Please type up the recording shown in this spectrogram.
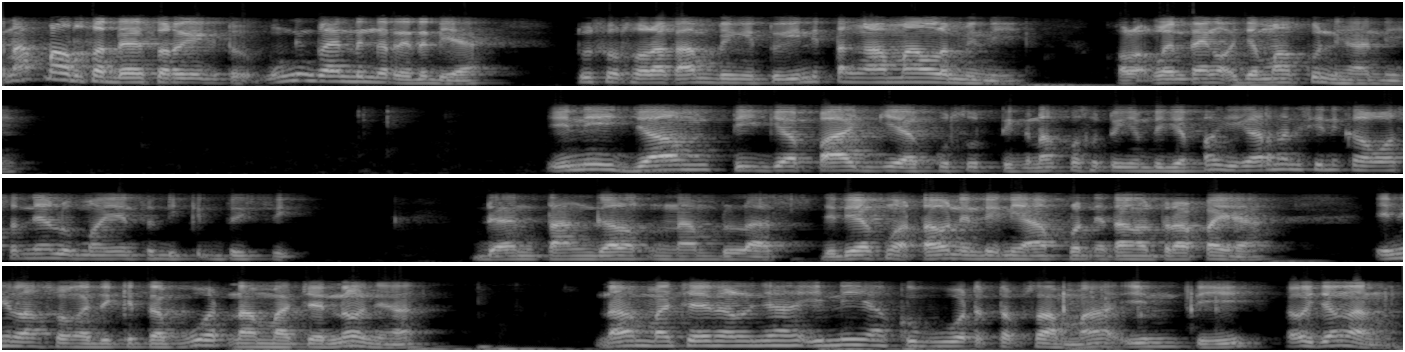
kenapa harus ada suara kayak gitu mungkin kalian denger ya tadi ya itu suara-suara kambing itu ini tengah malam ini kalau kalian tengok jam aku nih Hani ini jam 3 pagi aku syuting. Kenapa syuting jam 3 pagi? Karena di sini kawasannya lumayan sedikit berisik. Dan tanggal 16. Jadi aku nggak tahu nanti ini uploadnya tanggal berapa ya. Ini langsung aja kita buat nama channelnya. Nama channelnya ini aku buat tetap sama, inti. Oh jangan.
